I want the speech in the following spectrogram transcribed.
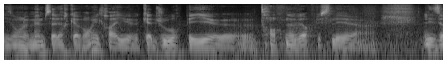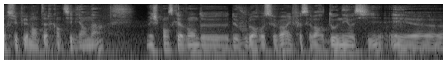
ils ont le même salaire qu'avant. Ils travaillent 4 jours, payés euh, 39 heures plus les, euh, les heures supplémentaires quand il y en a. Mais je pense qu'avant de, de vouloir recevoir, il faut savoir donner aussi. Et, euh,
